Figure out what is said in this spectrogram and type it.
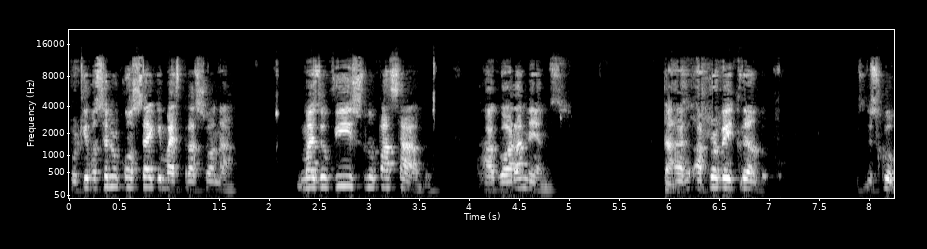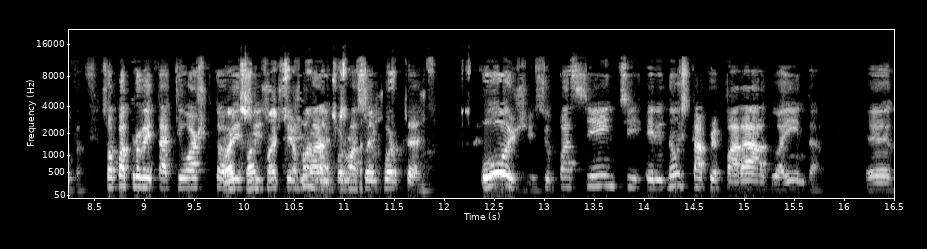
porque você não consegue mais tracionar. Mas eu vi isso no passado, agora menos. Tá. Aproveitando, desculpa, só para aproveitar que eu acho que talvez pode, pode, isso seja uma informação importante. Hoje, se o paciente ele não está preparado ainda é,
